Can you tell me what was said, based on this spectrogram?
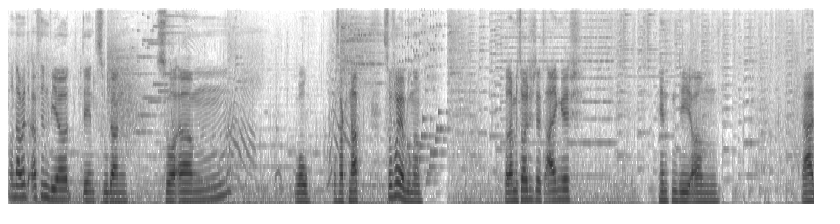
Und damit öffnen wir den Zugang zur, ähm... Wow, das war knapp. Zur Feuerblume. So, damit sollte ich jetzt eigentlich hinten die, ähm... Ja,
